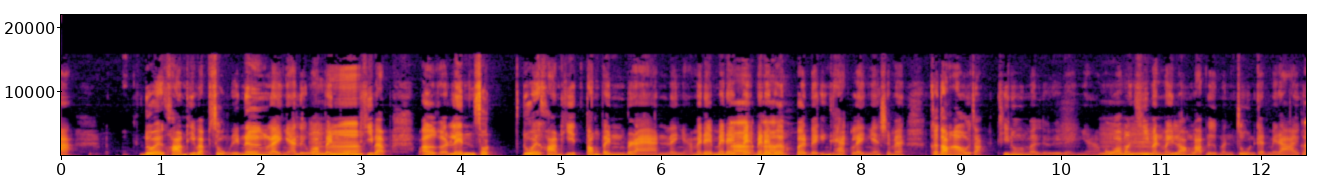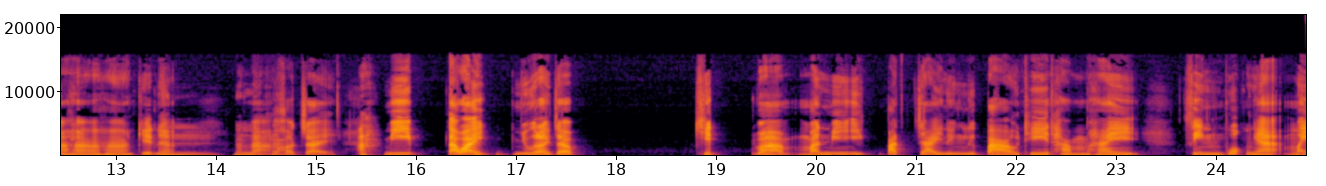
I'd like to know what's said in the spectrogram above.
อะด้วยความที่แบบสูงนิดนึงอะไรเงี้ยหรือว่าเป็นอือวฮะงที่แบบเออเล่นสดด้วยความที่ต้องเป็นแบรนด์อะไรเงี้ยไม่ได้ไม่ได้เป็นอ่าไม่ได้เปิดอ่าเปิด backing track อะไรเงี้ยใช่ไหมก็ต้องเอาจากที่นู่นมาเลยอะไรเงี้ยเพราะว่าบางทีอืมมันไม่รองรับหรือมันจูนกันไม่ได้ก็อ่ามีฮะอ่าฮะ get อืเนี่ยมนั่นแหละอ่าครับเข้าใจอะมีแต่ว่าอยู่กำลังจะคิด ว่ามันมีอีกปัจจัยหนึ่งหรือเปล่าที่ทำให้สิ่งพวกเนี้ยไม่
